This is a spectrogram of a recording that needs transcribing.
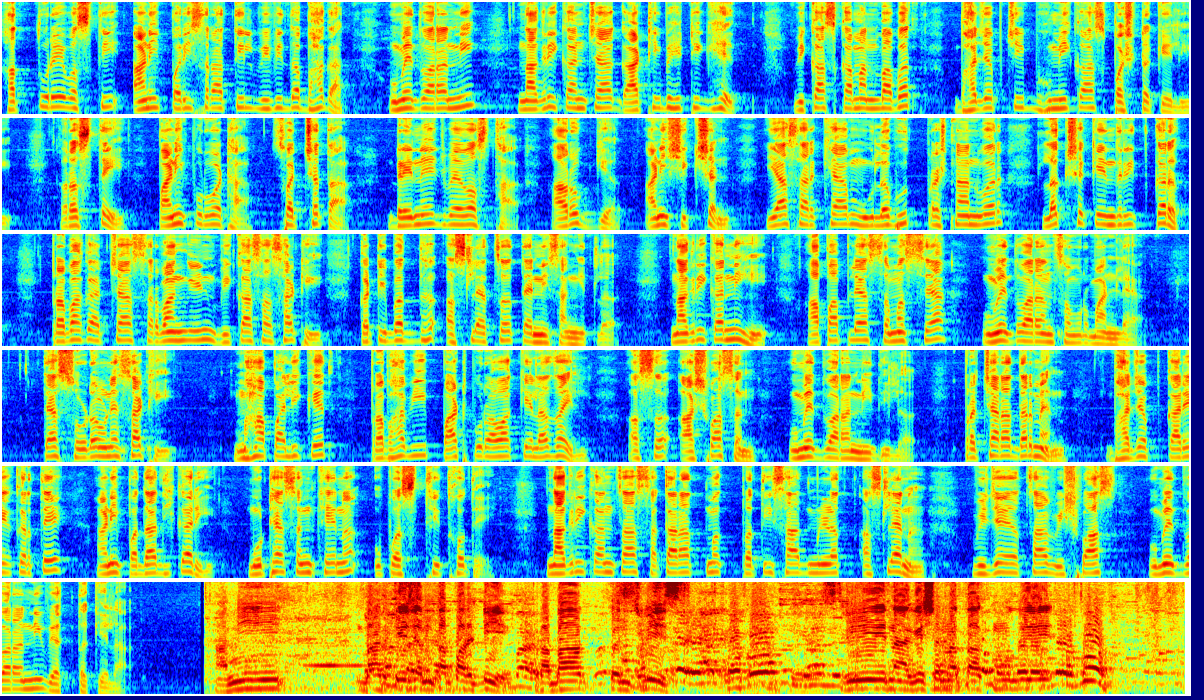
हत्तुरे वस्ती आणि परिसरातील विविध भागात उमेदवारांनी नागरिकांच्या गाठीभेटी घेत विकास कामांबाबत भाजपची भूमिका स्पष्ट केली. रस्ते पाणीपुरवठा स्वच्छता ड्रेनेज व्यवस्था आरोग्य आणि शिक्षण यासारख्या मूलभूत प्रश्नांवर लक्ष केंद्रित करत प्रभागाच्या सर्वांगीण विकासासाठी कटिबद्ध असल्याचं त्यांनी सांगितलं. नागरिकांनीही आपापल्या समस्या उमेदवारांसमोर मांडल्या. त्या सोडवण्यासाठी महापालिकेत प्रभावी पाठपुरावा केला जाईल असं आश्वासन उमेदवारांनी दिलं. प्रचारादरम्यान भाजप कार्यकर्ते आणि पदाधिकारी मोठ्या संख्येनं उपस्थित होते. नागरिकांचा सकारात्मक प्रतिसाद मिळत असल्यानं विजयाचा विश्वास उमेदवारांनी व्यक्त केला. आम्ही भारतीय जनता पार्टी प्रभाग पंचवीस श्री नागेश्वरनाथ ताकमुगे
